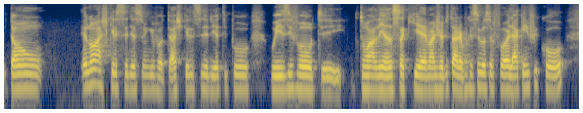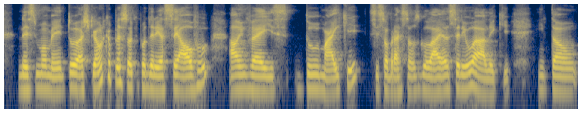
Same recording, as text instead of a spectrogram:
então eu não acho que ele seria swing vote, eu acho que ele seria tipo o easy vote de uma aliança que é majoritária, porque se você for olhar quem ficou nesse momento, acho que a única pessoa que poderia ser alvo, ao invés do Mike, se sobrasse só os Goliaths, seria o Alec. Então,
